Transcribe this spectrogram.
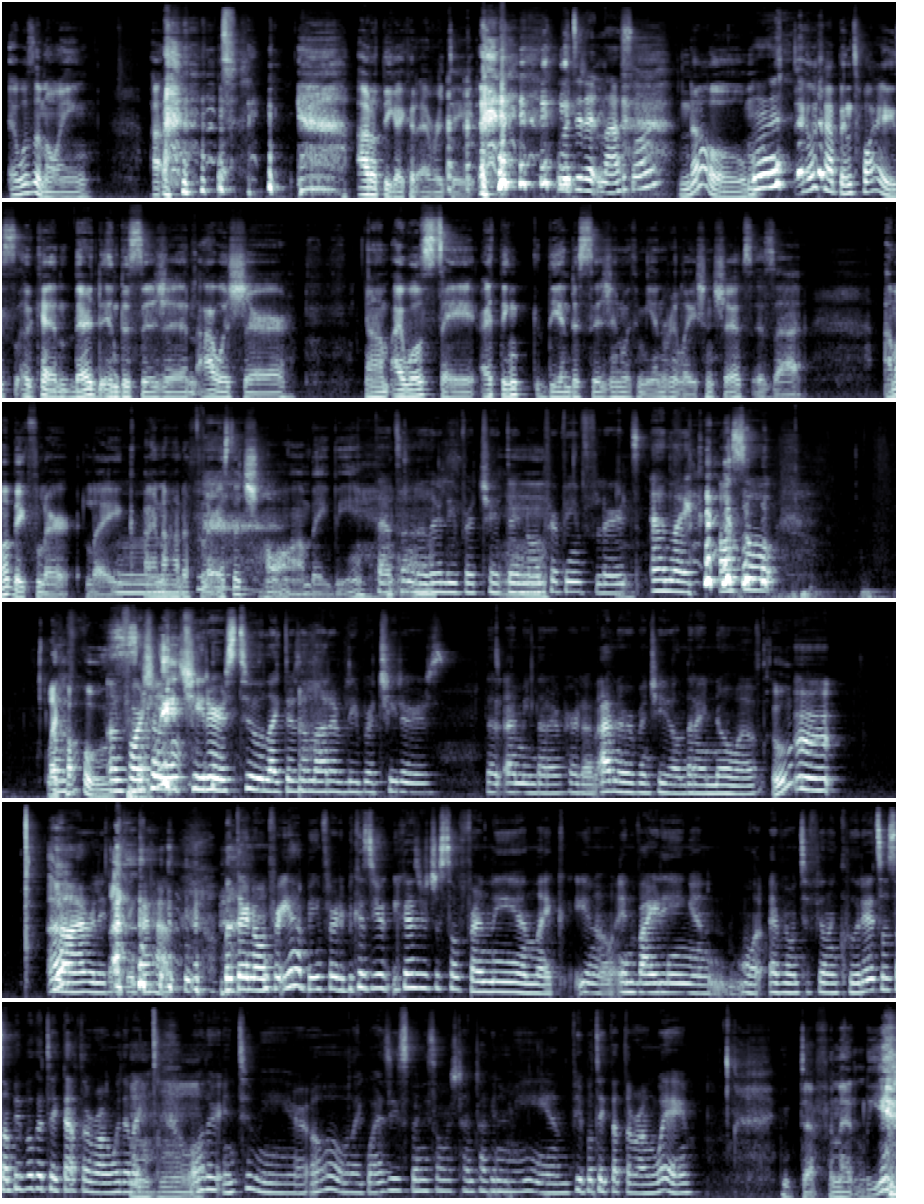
it was annoying. I, I don't think I could ever date. What did it last long? no, it would happen twice. Again, their indecision. I was sure. Um, I will say, I think the indecision with me in relationships is that I'm a big flirt. Like I know how to flirt. It's the charm, baby. That's another Libra trait. They're known for being flirts and like also Like Un- hoes. unfortunately cheaters too. Like there's a lot of Libra cheaters that I mean that I've heard of. I've never been cheated on that I know of. Ooh. Mm. No, I really don't think I have. But they're known for yeah being flirty because you you guys are just so friendly and like you know inviting and want everyone to feel included. So some people could take that the wrong way. They're like, Mm-hmm. oh, they're into me, or oh, like why is he spending so much time talking to me? And people take that the wrong way. Definitely.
